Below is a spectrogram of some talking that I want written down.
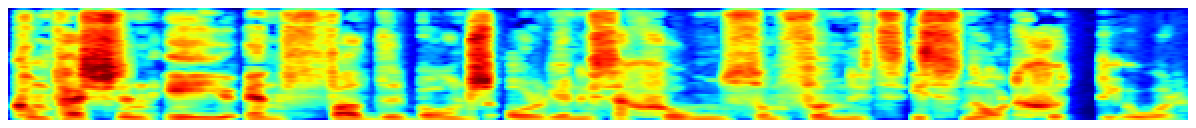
Compassion är ju en fadderbarnsorganisation som funnits i snart 70 år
